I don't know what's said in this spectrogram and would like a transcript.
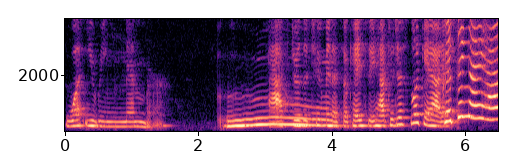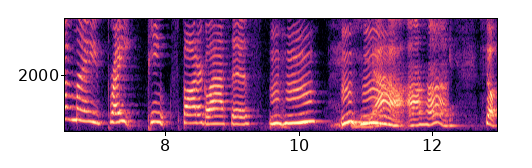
what you remember after the two minutes, okay? So you have to just look at it. Good thing I have my bright pink spotter glasses. Mm-hmm. Mm-hmm. Yeah, uh huh. So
